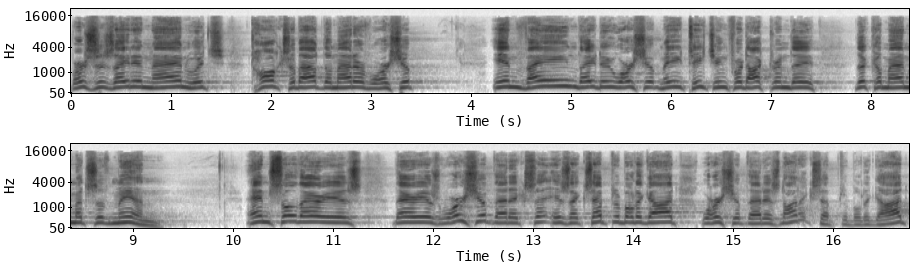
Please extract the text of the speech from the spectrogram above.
Verses 8 and 9, which talks about the matter of worship. In vain they do worship me, teaching for doctrine the, the commandments of men. And so there is, there is worship that is acceptable to God, worship that is not acceptable to God.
